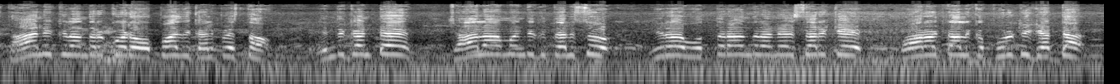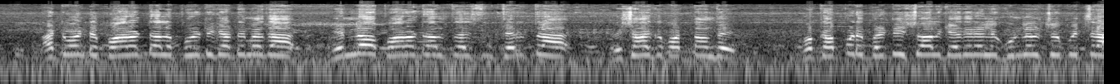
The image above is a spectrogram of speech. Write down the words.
స్థానికులందరికీ కూడా ఉపాధి కల్పిస్తాం. ఎందుకంటే చాలా మందికి తెలుసు ఈరోజు ఉత్తరాంధ్ర అనేసరికి పోరాటాలకు పురిటి గడ్డ. అటువంటి పోరాటాల పురిటి గడ్డ మీద ఎన్నో పోరాటాలు తెలిసిన చరిత్ర విశాఖపట్నంది. ఒకప్పుడు బ్రిటిష్ వాళ్ళకి ఎదురెళ్ళి గుండెలు చూపించిన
